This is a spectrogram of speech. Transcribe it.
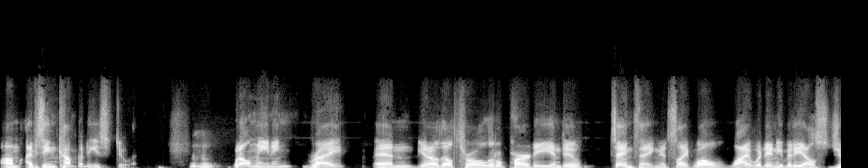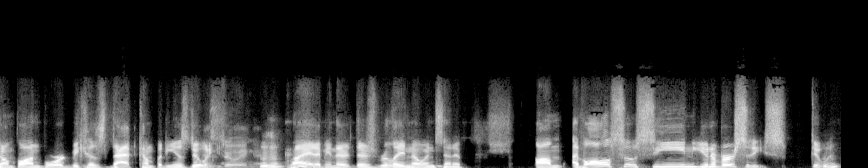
Um, I've seen companies do it, mm-hmm. well-meaning, right? And you know they'll throw a little party and do same thing. It's like, well, why would anybody else jump on board because that company is doing, it, doing it, mm-hmm. right? I mean, there, there's really no incentive. Um, I've also seen universities do mm-hmm. it,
